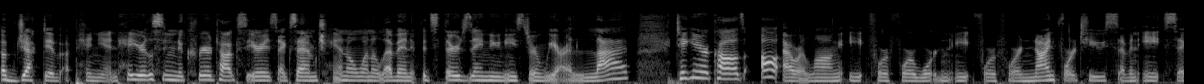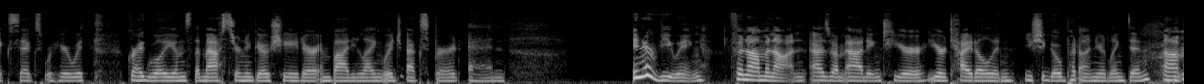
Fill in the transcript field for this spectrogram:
objective opinion. Hey, you're listening to Career Talk Sirius XM channel 111. If it's Thursday noon Eastern, we are live taking your calls all hour long. 844 Wharton 844 942 7866. We're here with Greg Williams, the master negotiator and body language expert and interviewing phenomenon as I'm adding to your your title, and you should go put on your LinkedIn. Um,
